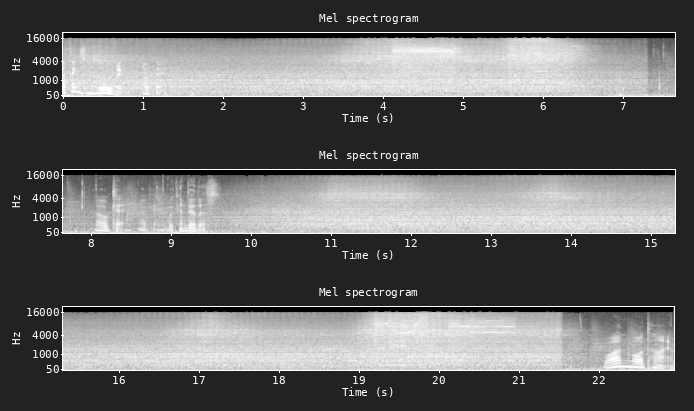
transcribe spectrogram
That thing's moving. Okay. Okay, okay, we can do this. One more time.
